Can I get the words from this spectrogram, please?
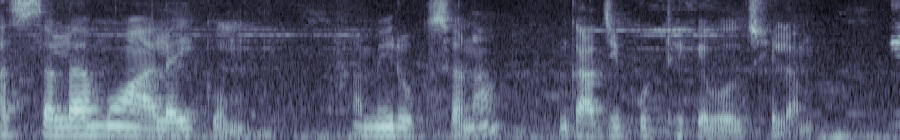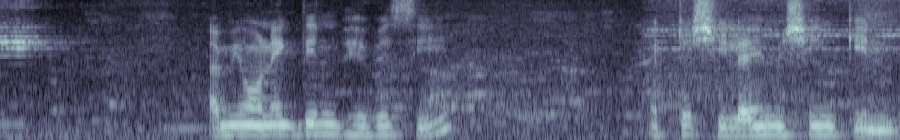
আসসালামু আলাইকুম। আমি রুকসানা, গাজীপুর থেকে বলছিলাম। আমি অনেক দিন ভেবেছি একটা সেলাই মেশিন কিনব।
